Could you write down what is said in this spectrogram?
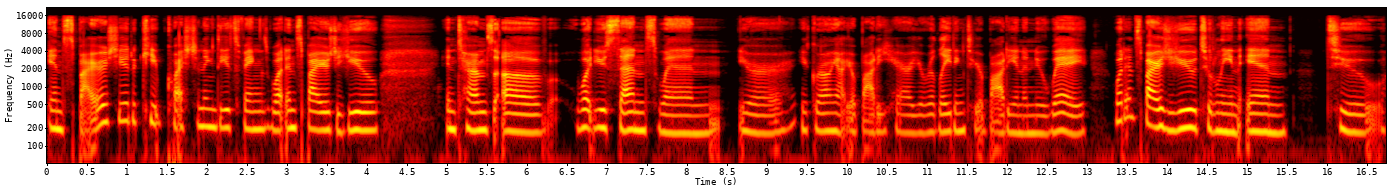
inspires you to keep questioning these things? What inspires you in terms of what you sense when you're you're growing out your body hair, you're relating to your body in a new way? What inspires you to lean in to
